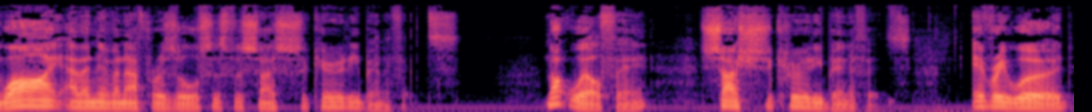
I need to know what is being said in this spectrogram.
Why are there never enough resources for social security benefits? Not welfare, social security benefits. Every word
